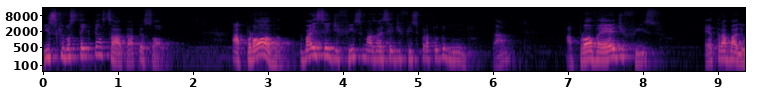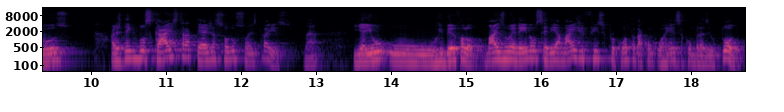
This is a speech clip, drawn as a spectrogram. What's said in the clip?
Isso que você tem que pensar, tá, pessoal? A prova vai ser difícil, mas vai ser difícil para todo mundo, tá? A prova é difícil, é trabalhoso. A gente tem que buscar estratégias, soluções para isso, né? E aí o, o, Ribeiro falou, mas o Enem não seria mais difícil por conta da concorrência com o Brasil todo?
